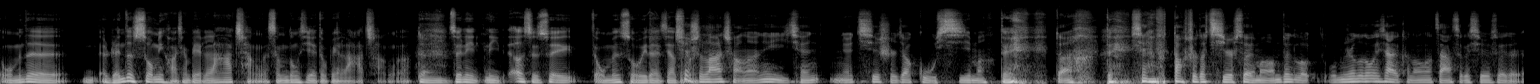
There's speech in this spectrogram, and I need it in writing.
我们的人的寿命好像被拉长了，什么东西也都被拉长了。对。所以你你二十岁，我们所谓的叫？确实拉长了。那以前你说七十叫古稀吗？对对对。现在不到处都七十岁吗？我们这楼，我们扔个东西。下去可能能砸死个七十岁的人，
